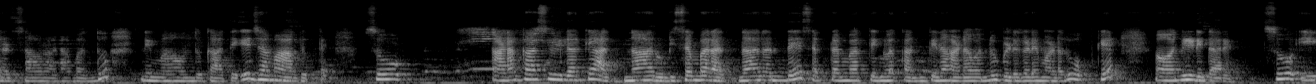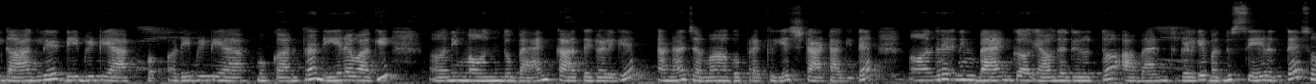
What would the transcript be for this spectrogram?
ಎರಡು ಸಾವಿರ ಹಣ ಬಂದು ನಿಮ್ಮ ಒಂದು ಖಾತೆಗೆ ಜಮಾ ಆಗುತ್ತೆ. ಸೊ ಹಣಕಾಸು ಇಲಾಖೆ ಹದಿನಾರು, ಡಿಸೆಂಬರ್ ಹದಿನಾರಂದೇ ಸೆಪ್ಟೆಂಬರ್ ತಿಂಗಳ ಕಂತಿನ ಹಣವನ್ನು ಬಿಡುಗಡೆ ಮಾಡಲು ಒಪ್ಪಿಗೆ ನೀಡಿದ್ದಾರೆ. ಸೊ ಈಗಾಗಲೇ D B T app, D B T app ಮುಖಾಂತರ ನೇರವಾಗಿ ನಿಮ್ಮ ಒಂದು ಬ್ಯಾಂಕ್ ಖಾತೆಗಳಿಗೆ ಹಣ ಜಮಾ ಆಗೋ ಪ್ರಕ್ರಿಯೆ ಸ್ಟಾರ್ಟ್ ಆಗಿದೆ. ಅಂದರೆ ನಿಮ್ಮ ಬ್ಯಾಂಕ್ ಯಾವುದಾದಿರುತ್ತೋ ಆ ಬ್ಯಾಂಕ್ಗಳಿಗೆ ಬಂದು ಸೇರುತ್ತೆ. ಸೊ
